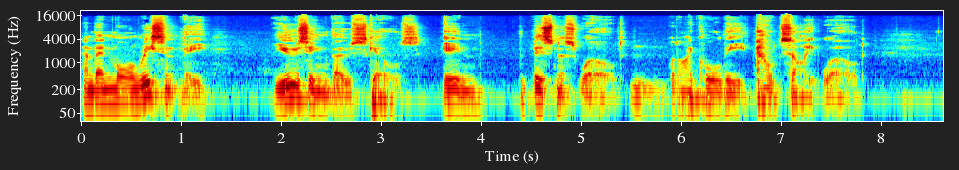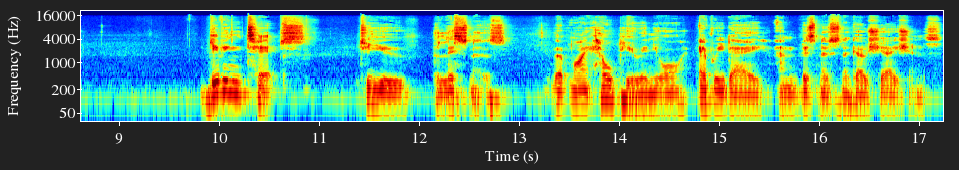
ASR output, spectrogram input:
and then more recently, using those skills in the business world, mm. what I call the outside world. Giving tips to you, the listeners, that might help you in your everyday and business negotiations.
